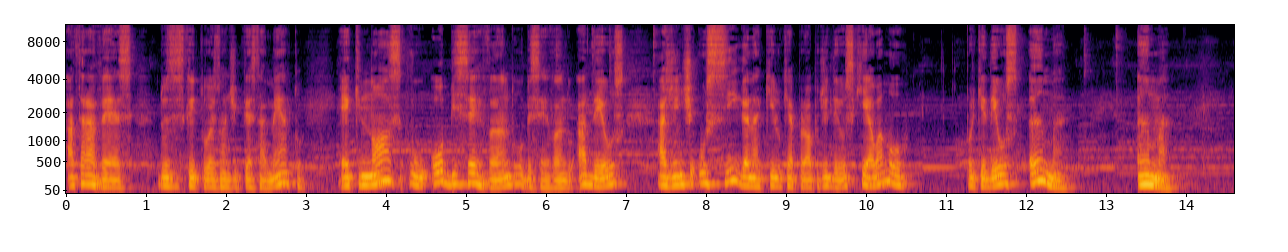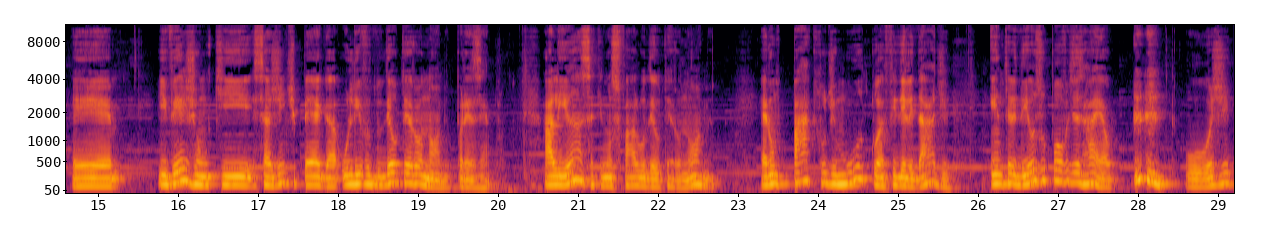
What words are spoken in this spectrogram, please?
através dos escritores do Antigo Testamento é que nós o observando, observando a Deus, a gente o siga naquilo que é próprio de Deus, que é o amor. Porque Deus ama, ama. É, e vejam que se a gente pega o livro do Deuteronômio, por exemplo, a aliança que nos fala o Deuteronômio era um pacto de mútua fidelidade entre Deus e o povo de Israel. Hoje,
